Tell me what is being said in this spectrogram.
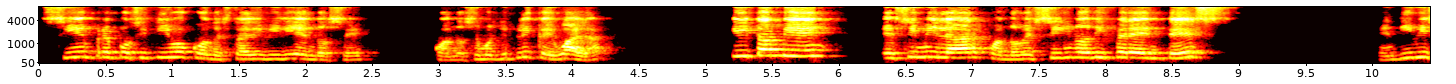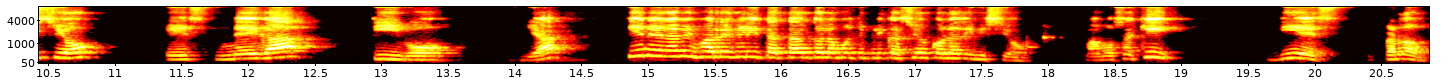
Siempre positivo cuando está dividiéndose. Cuando se multiplica, iguala. Y también es similar cuando ves signos diferentes en división, es negativo. ¿Ya? Tiene la misma reglita tanto la multiplicación con la división. Vamos aquí. 10, perdón,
